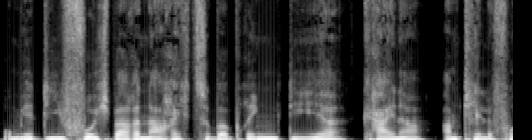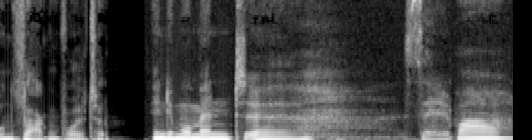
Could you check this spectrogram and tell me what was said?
um ihr die furchtbare Nachricht zu überbringen, die ihr keiner am Telefon sagen wollte. In dem Moment äh, selber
